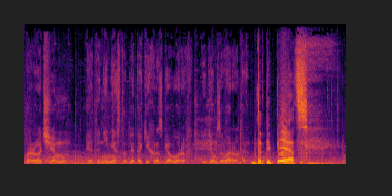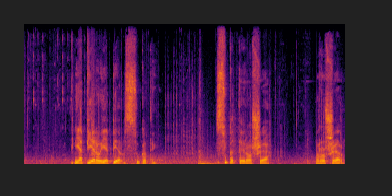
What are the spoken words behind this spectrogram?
Впрочем, это не место для таких разговоров. Идем за ворота. Да пипец. Я первый, я первый. Сука ты. Сука ты, Роше. Рошер.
